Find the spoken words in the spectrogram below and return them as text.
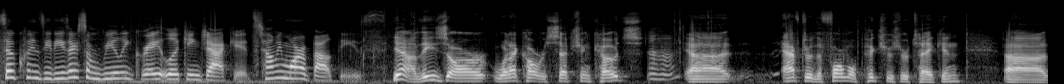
So Quincy, these are some really great looking jackets. Tell me more about these. Yeah, these are what I call reception coats. Uh, after the formal pictures are taken, uh,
